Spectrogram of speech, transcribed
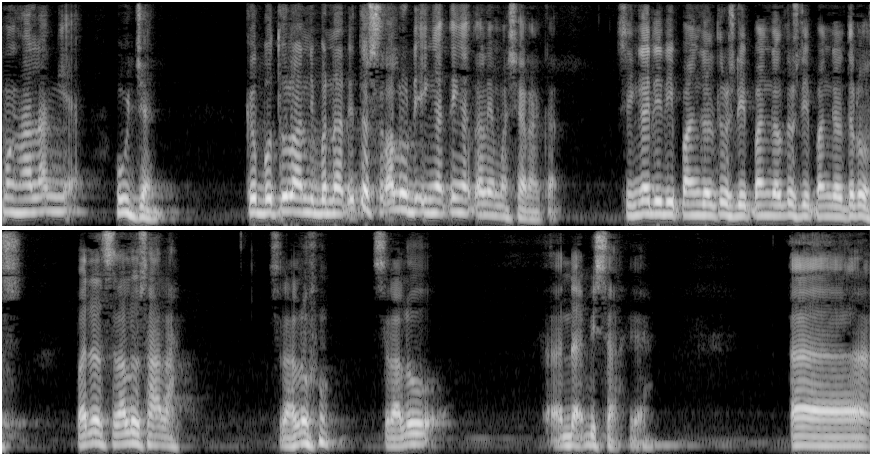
menghalangi hujan. Kebetulan benar itu selalu diingat-ingat oleh masyarakat. Sehingga dia dipanggil terus, dipanggil terus, dipanggil terus. Padahal selalu salah. Selalu selalu tidak eh, bisa ya. Uh,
